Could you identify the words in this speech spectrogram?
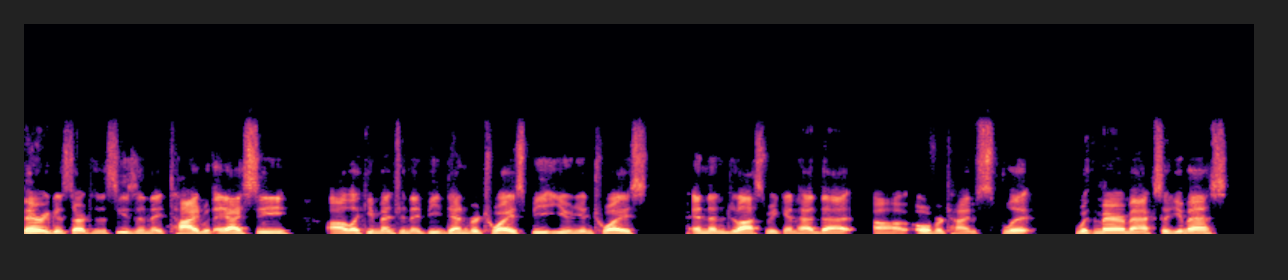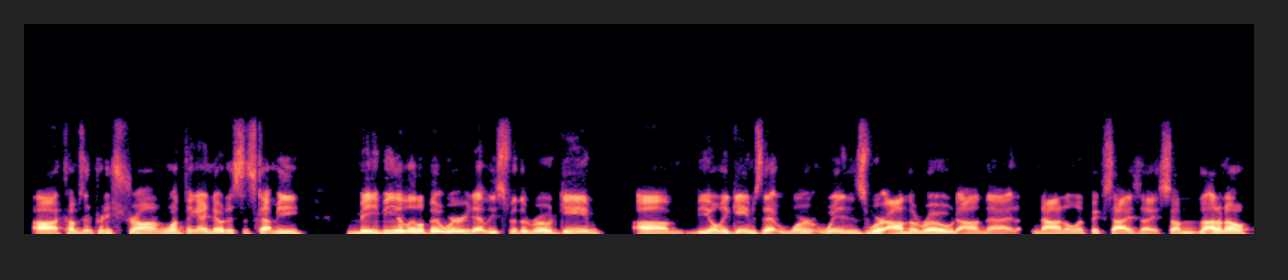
Very good start to the season. They tied with AIC. Uh, like you mentioned, they beat Denver twice, beat Union twice, and then last weekend had that uh, overtime split with Merrimack. So UMass uh, comes in pretty strong. One thing I noticed that's got me maybe a little bit worried, at least for the road game. Um, the only games that weren't wins were on the road on that non-Olympic size ice. So I'm, I don't know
